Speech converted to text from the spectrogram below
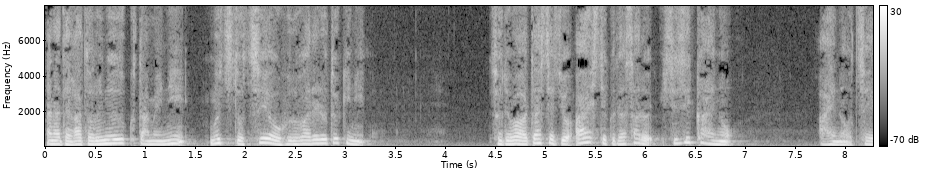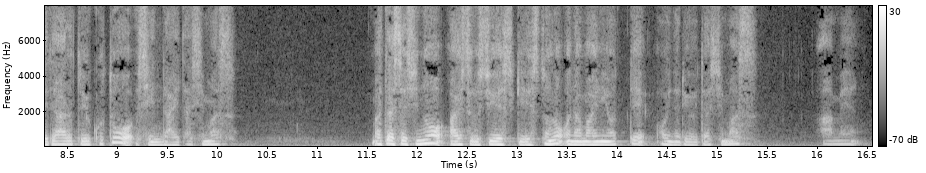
あなたが取り除くために無知と杖を振るわれる時にそれは私たちを愛してくださる羊飼いの愛の杖であるということを信頼いたします。私たちの愛する主イエスキリストのお名前によってお祈りをいたします。アーメン。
